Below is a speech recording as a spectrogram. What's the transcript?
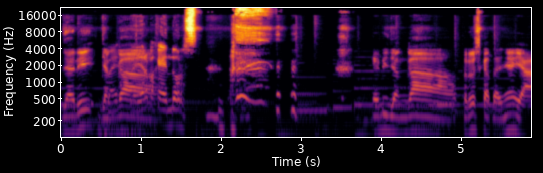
Jadi Bayar janggal. pakai endorse. Jadi janggal. Terus katanya ya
